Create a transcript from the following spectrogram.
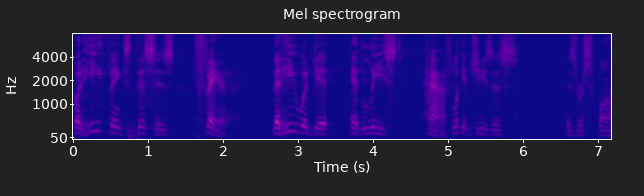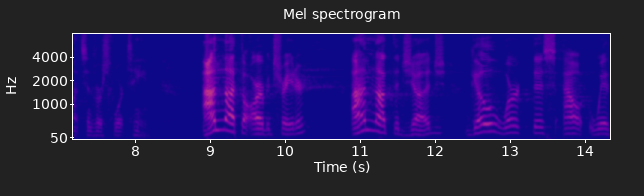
but he thinks this is fair, that he would get at least half. Look at Jesus' response in verse 14. I'm not the arbitrator, I'm not the judge. Go work this out with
